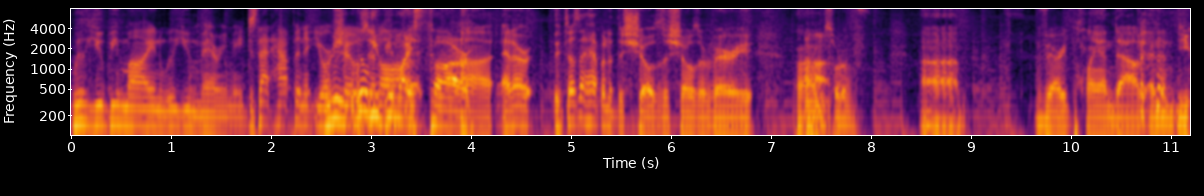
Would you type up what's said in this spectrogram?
"Will you be mine? Will you marry me?" Does that happen at your Will, shows will at you be all? my star? Uh, at our, it doesn't happen at the shows. The shows are very um, sort of uh, very planned out, and you,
